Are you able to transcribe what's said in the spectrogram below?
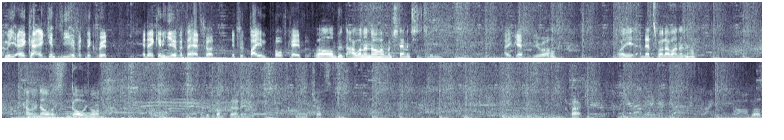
I mean, I can, I can see if it's a crit. And I can hear if it's a headshot. It should buy in both cases. Well, but I want to know how much damage it's doing. I guess zero. Well, yeah, that's what I want to know. I want to know what's going on. There's a trunk down here. In the chest. Pack. Well,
